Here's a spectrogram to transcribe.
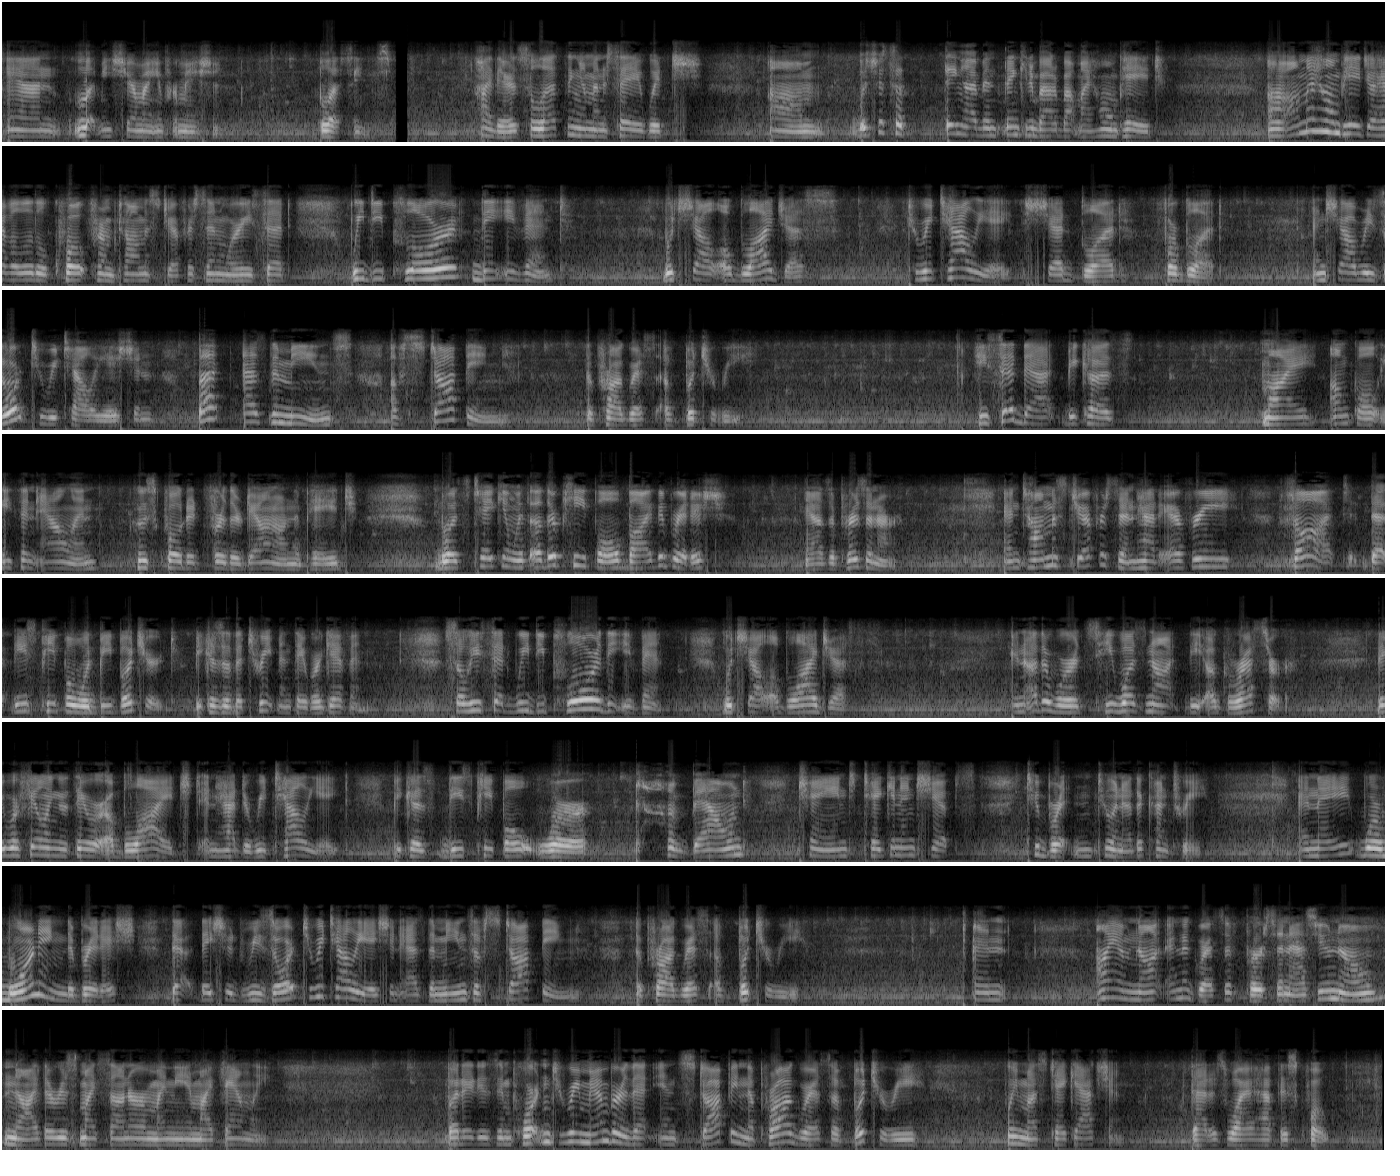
and let me share my information. Blessings. Hi there. It's the last thing I'm going to say, which um, was just a thing I've been thinking about about my homepage. Uh, on my homepage, I have a little quote from Thomas Jefferson where he said, We deplore the event which shall oblige us to retaliate, shed blood for blood, and shall resort to retaliation, but as the means of stopping the progress of butchery. He said that because my uncle, Ethan Allen, who's quoted further down on the page, was taken with other people by the British as a prisoner. And Thomas Jefferson had every thought that these people would be butchered because of the treatment they were given. So he said, We deplore the event which shall oblige us. In other words, he was not the aggressor. They were feeling that they were obliged and had to retaliate because these people were bound, chained, taken in ships to Britain, to another country. And they were warning the British that they should resort to retaliation as the means of stopping the progress of butchery. And I am not an aggressive person, as you know. Neither is my son or me and my family. But it is important to remember that in stopping the progress of butchery, we must take action. That is why I have this quote.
